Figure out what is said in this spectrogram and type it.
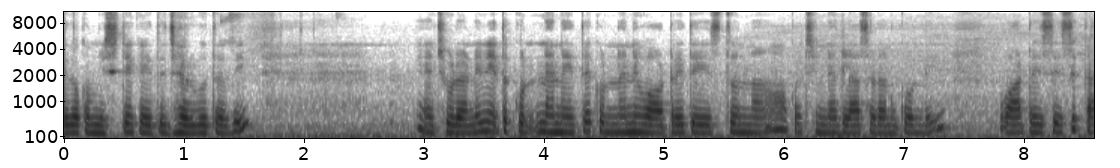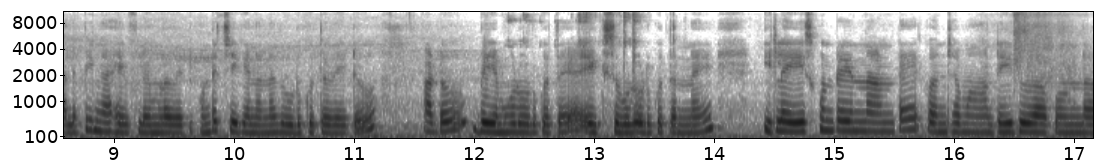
ఏదో ఒక మిస్టేక్ అయితే జరుగుతుంది. చూడండి. నేనైతే నేనైతే కొన్ని వాటర్ అయితే వేస్తున్నా. ఒక చిన్న గ్లాస్ అనుకోండి వాటర్ వేసేసి కలిపి ఇంకా హై ఫ్లేమ్లో పెట్టుకుంటే చికెన్ అనేది ఉడుకుతుంది ఇటు. అటు బియ్యం కూడా ఉడుకుతాయి ఎగ్స్ కూడా ఉడుకుతున్నాయి. ఇట్లా వేసుకుంటే ఏంటంటే కొంచెం అటు ఇటు కాకుండా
